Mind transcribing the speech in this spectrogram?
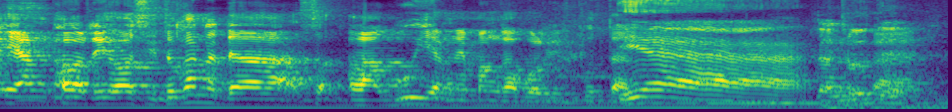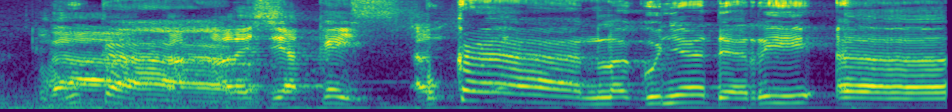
yang kalau di OS itu kan ada lagu yang emang nggak boleh diputar. Iya. Dangdut ya? Enggak, Bukan. enggak, Malaysia Case. Bukan, lagunya dari eh,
